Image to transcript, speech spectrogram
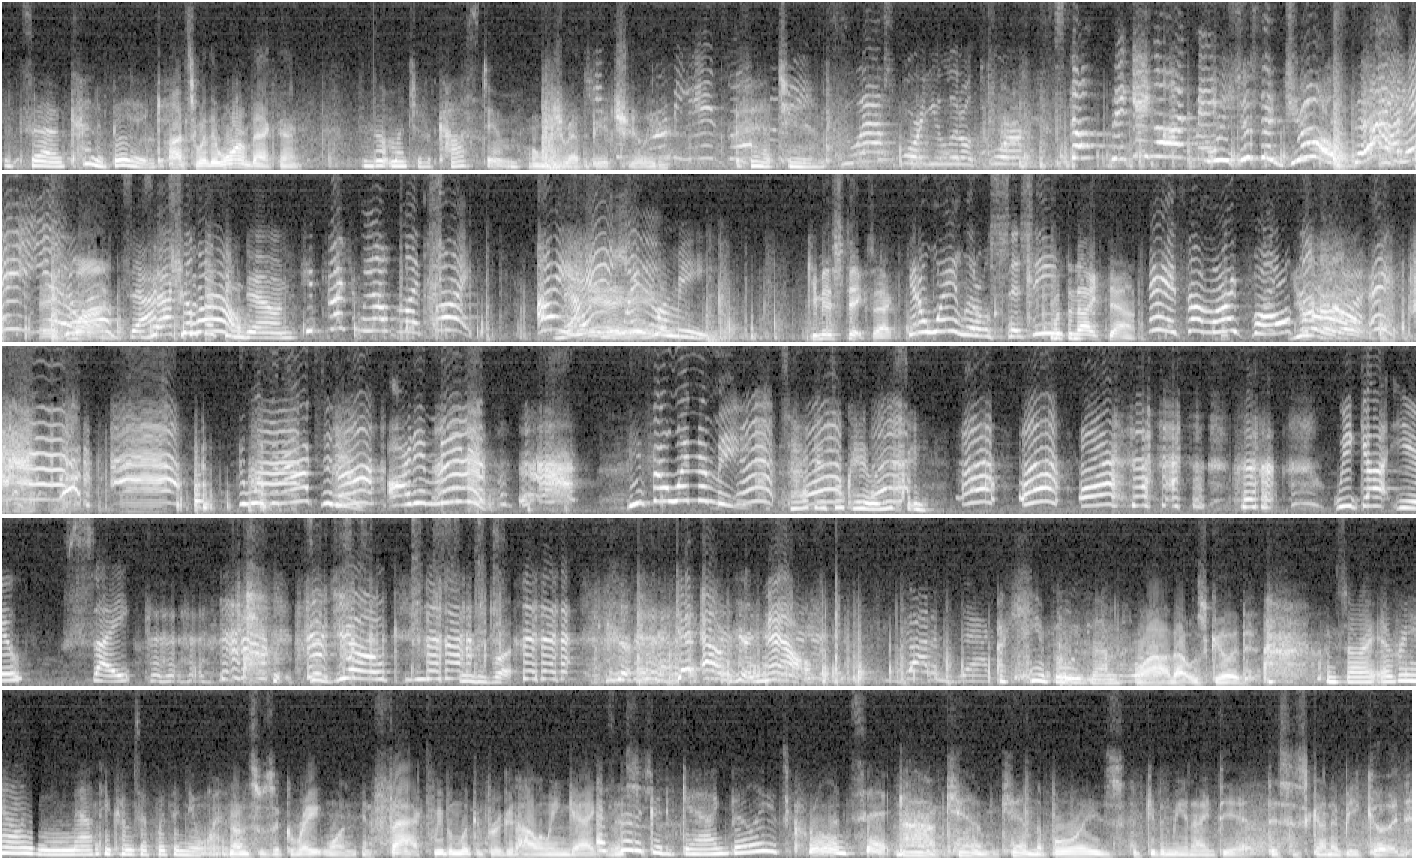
It's uh, kind of big. Oh, that's the way they wore 'em back then. Not much of a costume. Well, would you rather be a cheerleader? Fat chance. You asked for it, you little twerp. Stop picking on me! It was just a joke, Zach! I hate you! Come on. Zach, Zach, chill put that out. thing down. He pushed me off my bike! I Now hate you! hey, hey. from me! Give me the stick, Zach. Get away, little sissy! Put the knife down. Hey, it's not my fault! You Come don't on! Hey! Ah! It was an accident! I didn't mean it! He fell into me! Zach, it's okay. Let me see. we got you, psych. It's a joke. Get out of here now. got him, Zach. I can't believe them. Wow, that was good. I'm sorry. Every Halloween, Matthew comes up with a new one. No, this was a great one. In fact, we've been looking for a good Halloween gag. That's and this not a is- good gag, Billy. It's cruel and sick. Ah, Kim, Kim, the boys have given me an idea. This is gonna be good.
